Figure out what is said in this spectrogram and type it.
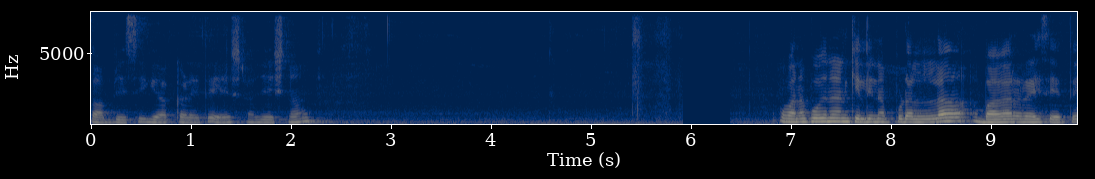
సాఫ్ చేసి ఇక అక్కడైతే స్టార్ట్ చేసినాం. వనభోజనానికి వెళ్ళినప్పుడల్లా బగారా రైస్ అయితే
